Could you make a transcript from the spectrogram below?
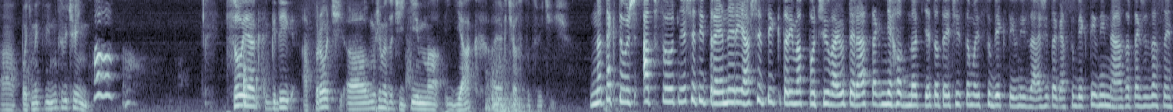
A pojďme k tvýmu cvičení. Co, jak, kdy a proč? Uh, můžeme začít tím, jak a jak často cvičíš. No tak tu už absolútne všetci tréneri a všetci, ktorí ma počúvajú teraz, tak nehodnotte, toto je čisto môj subjektívny zážitok a subjektívny názor, takže zase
